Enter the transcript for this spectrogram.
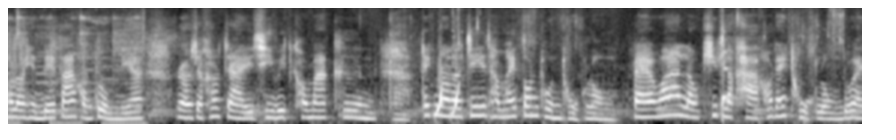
อเราเห็น Data ของกลุ่มเนี้ยเราจะเข้าใจชีวิตเขามากขึ้นค่ะเทคโนโลยีทำให้ต้นทุนถูกลง แปลว่าเราคิดราคาเขาได้ถูกลงด้วย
